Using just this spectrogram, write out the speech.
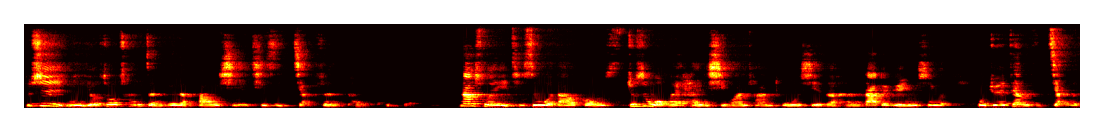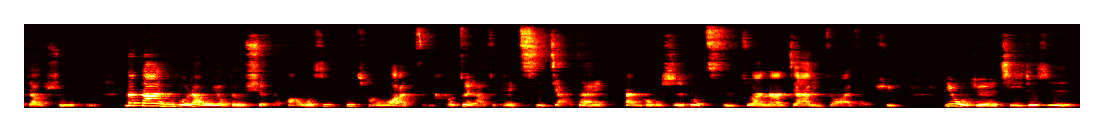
就是你有时候穿整天的包鞋，其实脚是很痛苦的。那所以其实我到公司，就是我会很喜欢穿拖鞋的，很大的原因是因为我觉得这样子脚会比较舒服。那当然，如果让我有得选的话，我是不穿袜子，然后最好是可以赤脚在办公室或瓷砖啊家里走来走去，因为我觉得其实就是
